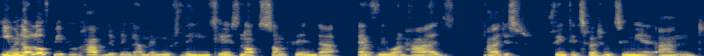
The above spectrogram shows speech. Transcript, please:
even though a lot of people have lived in Gambia and moved to the UK, it's not something that everyone has. I just think it's special to me and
